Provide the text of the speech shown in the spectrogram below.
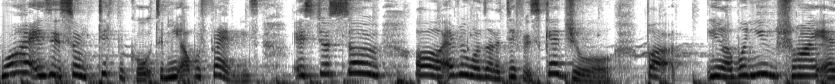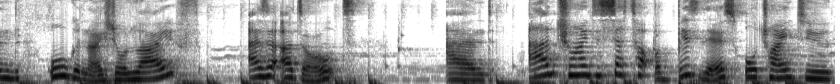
why is it so difficult to meet up with friends? It's just so, oh, everyone's on a different schedule. But, you know, when you try and organize your life as an adult and and trying to set up a business or trying to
